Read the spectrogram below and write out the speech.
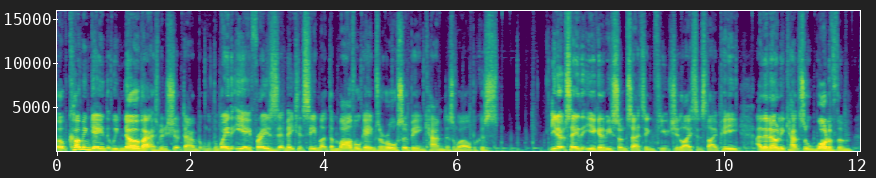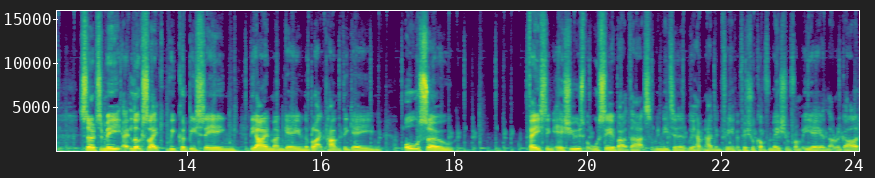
upcoming game that we know about has been shut down, but the way that EA phrases it makes it seem like the Marvel games are also being canned as well because you don't say that you're going to be sunsetting future licensed IP and then only cancel one of them So to me, it looks like we could be seeing the Iron Man game, the Black Panther game, also facing issues, but we'll see about that. We need to. We haven't had any official confirmation from EA in that regard.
